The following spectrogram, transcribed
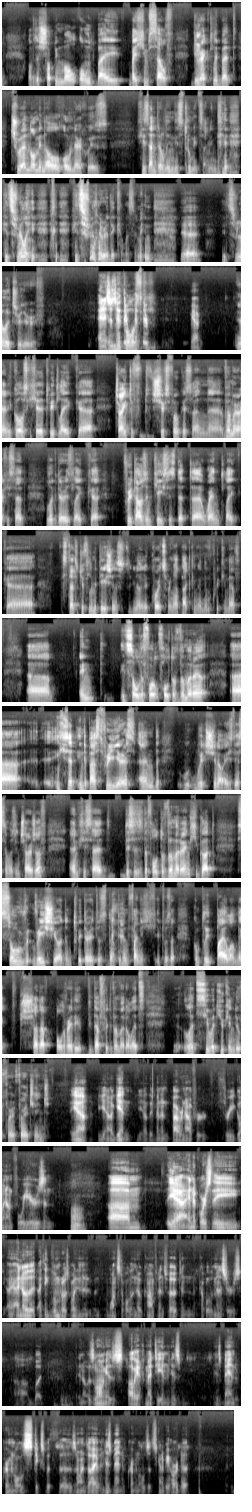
of the shopping mall owned by by himself directly but through a nominal owner who is his underling in Strumica. I mean, it's really, it's really ridiculous. I mean, uh, it's really through the roof. And it's And just there, have there, yeah. Yeah, Nikolovsky had a tweet like uh, trying to f- shift focus on uh, VMRO. He said, "Look, there is like uh, three thousand cases that uh, went like uh, statute of limitations. You know, the courts were not acting on them quick enough, uh, and it's all the fau- fault of VMRO." Uh, he said in the past three years, and which you know SDSM was in charge of, and he said this is the fault of VMRO, and he got so r- ratioed on Twitter, it was not even funny. It was a complete pile-on. Like, shut up already. Enough with VMRO. Let's let's see what you can do for for a change. Yeah, know, again, you know, they've been in power now for three, going on four years, and um, yeah, and of course the I, I know that I think VMRO's holding wants to hold a no confidence vote, and a couple of the ministers, um, but you know, as long as Ali Ahmeti and his his band of criminals sticks with uh, Zoran Zaev and his band of criminals, it's going to be hard to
